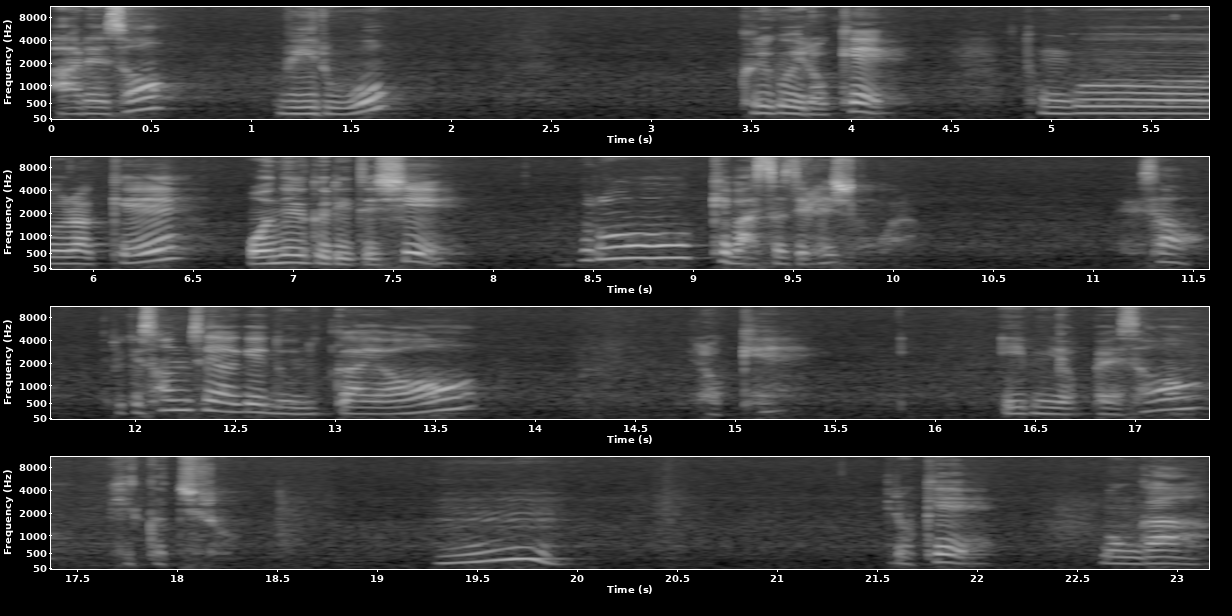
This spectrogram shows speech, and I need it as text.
아래서 위로 그리고 이렇게 동그랗게 원을 그리듯이 이렇게 마사지를 해주는 거야. 그래서 이렇게 섬세하게 눈가요. 이렇게 입 옆에서 귀끝으로. 음. 이렇게 뭔가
